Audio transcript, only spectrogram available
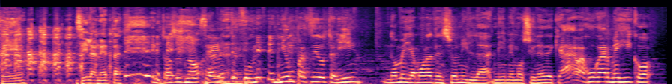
Sí, sí, la neta. Entonces, no, realmente fue un- ni un partido te vi. No me llamó la atención ni, la, ni me emocioné de que ah, va a jugar México.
